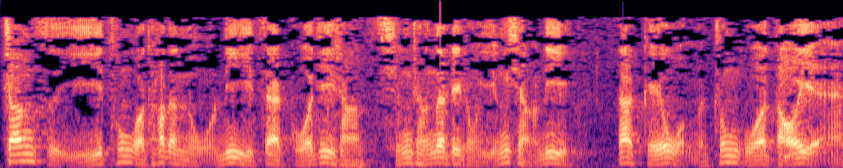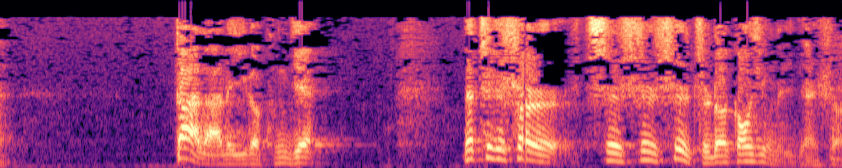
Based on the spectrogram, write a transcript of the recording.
章子怡通过她的努力，在国际上形成的这种影响力，那给我们中国导演 带来了一个空间。那这个事儿是是是值得高兴的一件事儿。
